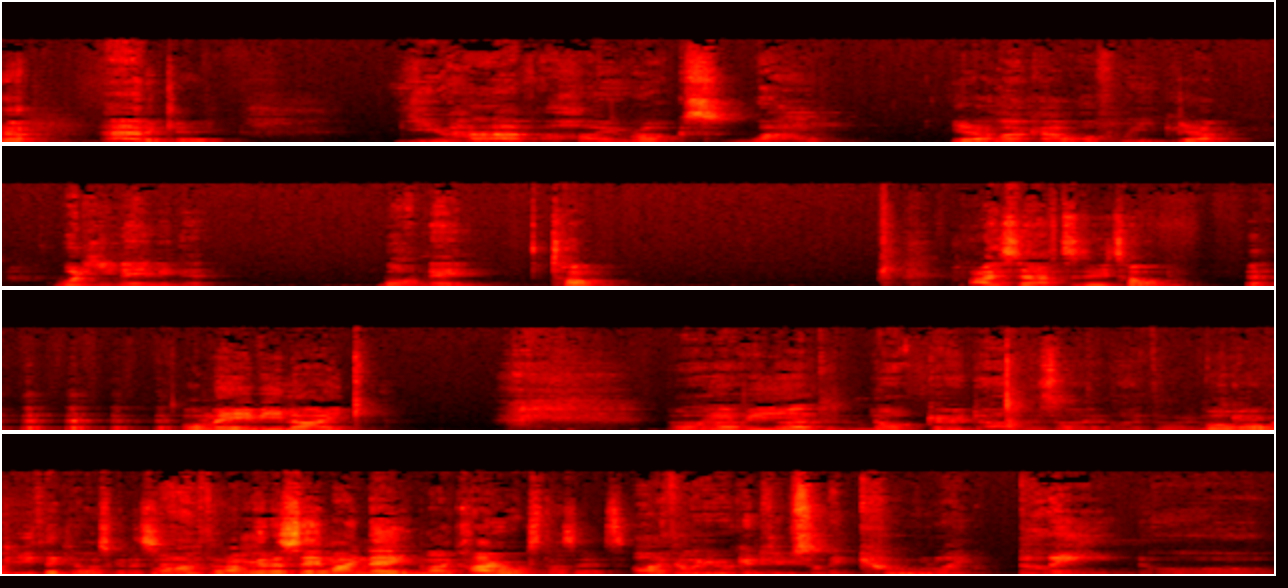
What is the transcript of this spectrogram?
Um, okay. You have a Hyrox Wow Yeah. workout of week. Yeah. What are you naming it? What name? Tom. I still have to do Tom. or maybe like, Oh, Maybe- that, that did not go down as I, I thought it well, what would you think I was going to say? Well, I I'm going to say my name, like Hyrox does it. I thought you were going to do something cool like Blaine or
